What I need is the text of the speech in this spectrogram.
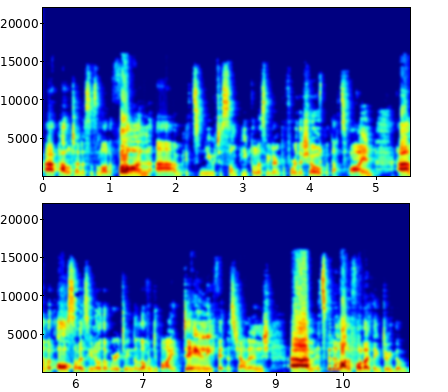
Uh, padel tennis is a lot of fun. Um, it's new to some people, as we learned before the show, but that's fine. Um, but also, as you know, that we're doing the Lovin Dubai Daily Fitness Challenge. Um, it's been a lot of fun, I think, doing them.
